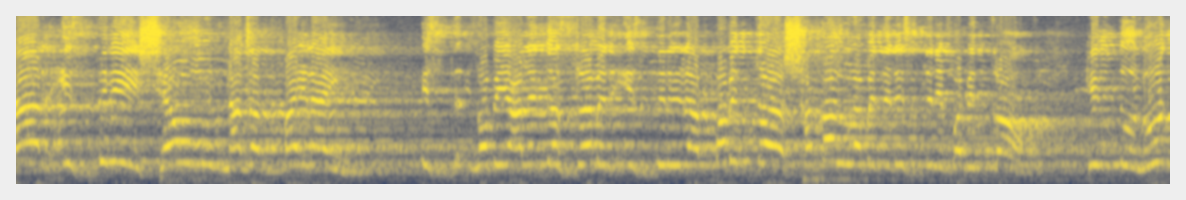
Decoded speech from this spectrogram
তার স্ত্রী সেও নাজাত পায় নাই। নবী আলাইহিস স্ত্রীরা পবিত্র, সকল নবীদের স্ত্রী পবিত্র। কিন্তু লূত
